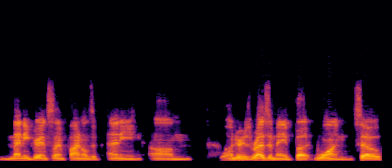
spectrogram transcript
many Grand Slam finals, if any, um, under his resume, but one. So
